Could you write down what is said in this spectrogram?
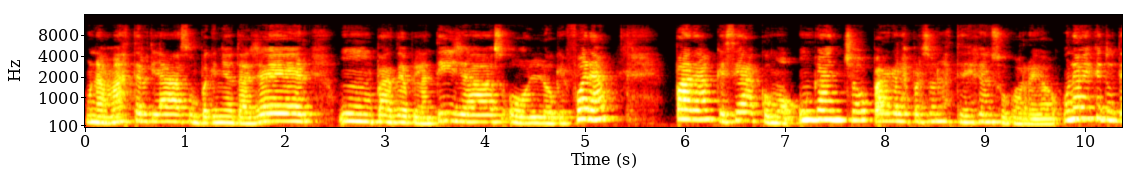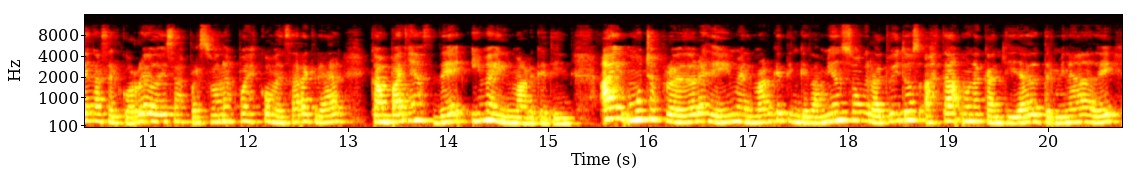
una masterclass, un pequeño taller, un pack de plantillas o lo que fuera para que sea como un gancho para que las personas te dejen su correo. Una vez que tú tengas el correo de esas personas, puedes comenzar a crear campañas de email marketing. Hay muchos proveedores de email marketing que también son gratuitos hasta una cantidad determinada de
